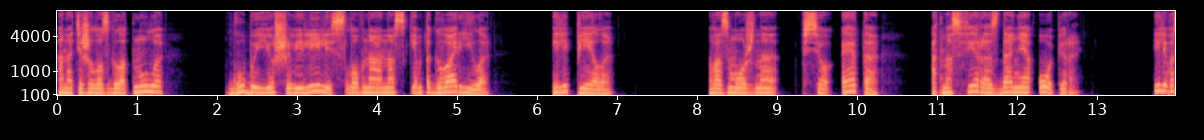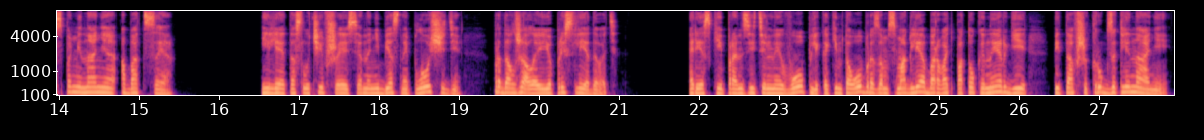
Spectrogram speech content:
Она тяжело сглотнула, губы ее шевелились, словно она с кем-то говорила или пела. Возможно, все это — атмосфера здания оперы или воспоминания об отце. Или это случившееся на Небесной площади продолжало ее преследовать. Резкие пронзительные вопли каким-то образом смогли оборвать поток энергии, питавший круг заклинаний.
